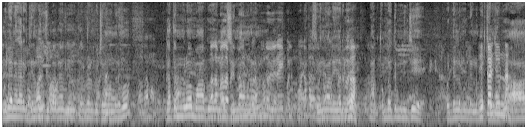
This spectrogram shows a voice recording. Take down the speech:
మూల్యాన్న గారికి జన్మదిన శుభాకాంక్షలు తెలపడానికి వచ్చిన అందరము. గతంలో మాకు సినిమాల మండలం సినిమాల నాకు తొంభై తొమ్మిది నుంచి వడ్డెల మూల్యాన్న పరిచయం నాకు. ఆ-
